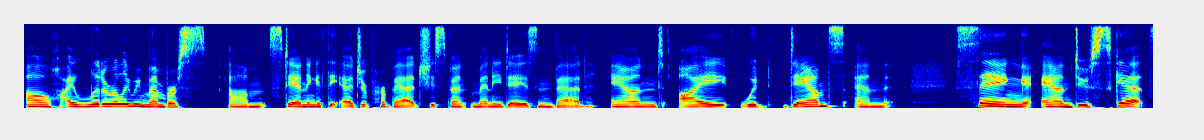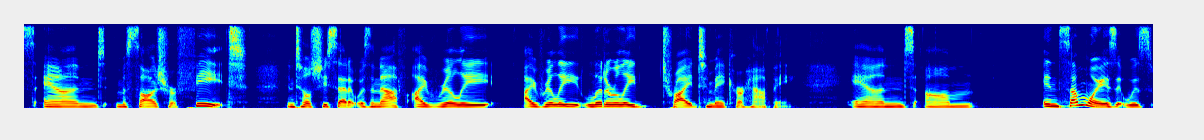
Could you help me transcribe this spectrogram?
Oh, I literally remember um, standing at the edge of her bed. She spent many days in bed, and I would dance and sing and do skits and massage her feet until she said it was enough. I really, I really, literally tried to make her happy, and um, in some ways, it was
